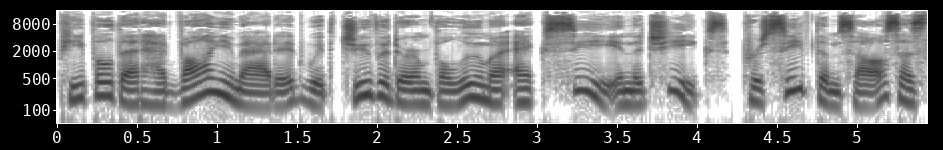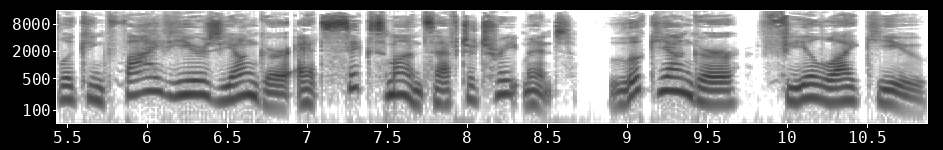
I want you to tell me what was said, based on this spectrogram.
people that had volume added with Juvederm Voluma XC in the cheeks perceived themselves as looking five years younger at six months after treatment. Look younger, feel like you.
